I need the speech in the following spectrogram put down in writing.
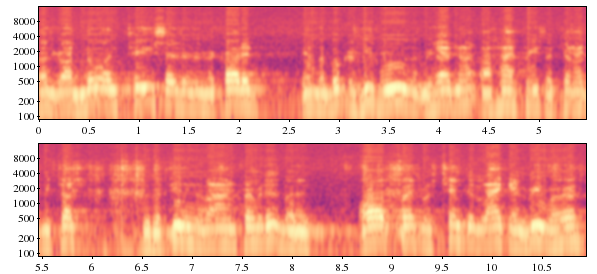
as God know and taste, as it is recorded in the book of Hebrews, that we have not a high priest that cannot be touched with the feeling of our infirmities, but in all points was tempted like as we were,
